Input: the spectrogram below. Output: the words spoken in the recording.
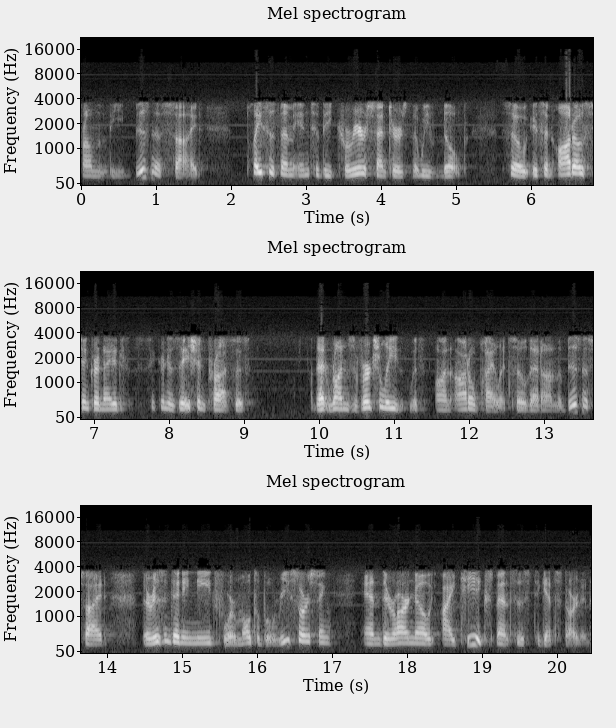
from the business side, places them into the career centers that we've built. So it's an auto synchronization process that runs virtually with on autopilot so that on the business side there isn't any need for multiple resourcing and there are no IT expenses to get started.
